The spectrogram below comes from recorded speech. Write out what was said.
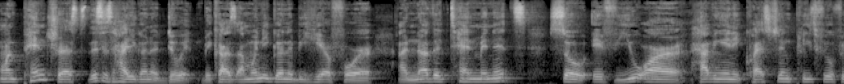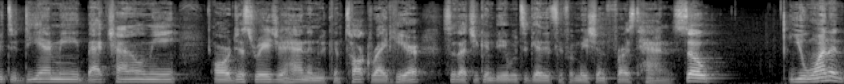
On Pinterest, this is how you're going to do it because I'm only going to be here for another 10 minutes. So, if you are having any question, please feel free to DM me, back channel me or just raise your hand and we can talk right here so that you can be able to get this information firsthand. So, you want to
